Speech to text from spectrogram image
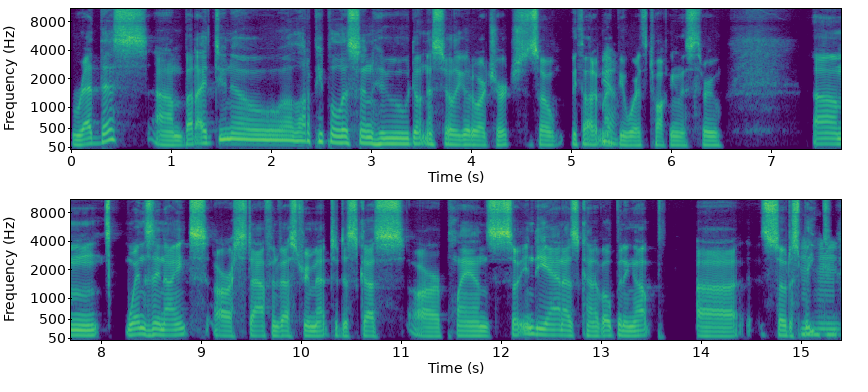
read this, um, but I do know a lot of people listen who don't necessarily go to our church. So we thought it might Yeah. be worth talking this through. Um, Wednesday night, our staff and vestry met to discuss our plans. So Indiana is kind of opening up, uh, so to speak, Mhm.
